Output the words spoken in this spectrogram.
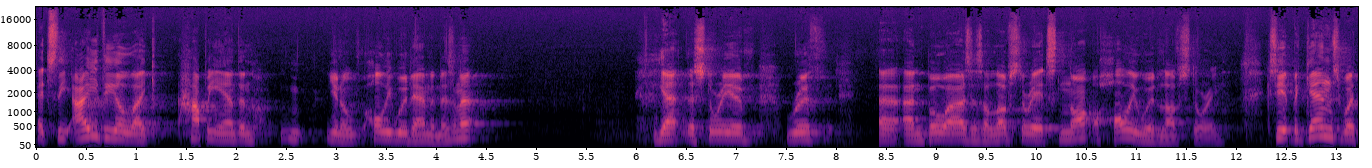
It's the ideal, like, happy ending, you know, Hollywood ending, isn't it? Yet the story of Ruth uh, and Boaz is a love story. It's not a Hollywood love story. See, it begins with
